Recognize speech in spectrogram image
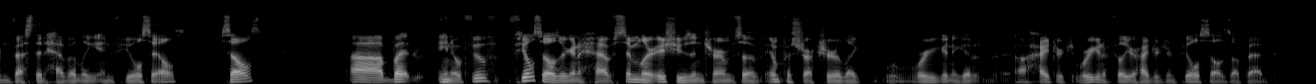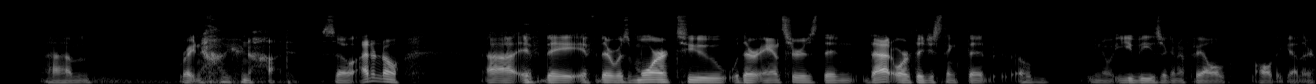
invested heavily in fuel cells cells. Uh, but you know, fuel, fuel cells are going to have similar issues in terms of infrastructure. Like, where are you going to get a hydrogen? Where are you going to fill your hydrogen fuel cells up at? Um, right now, you're not. So I don't know uh, if they if there was more to their answers than that, or if they just think that uh, you know EVs are going to fail altogether.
